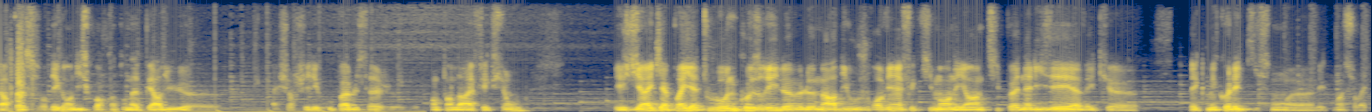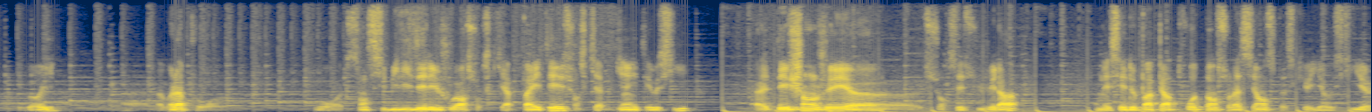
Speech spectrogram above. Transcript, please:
Et après, sur des grands discours, quand on a perdu, euh, à chercher les coupables, ça, je, prends le temps de la réflexion. Et je dirais qu'après, il y a toujours une causerie le, mardi où je reviens effectivement en ayant un petit peu analysé avec, avec mes collègues qui sont avec moi sur la catégorie. Bah, voilà, pour pour sensibiliser les joueurs sur ce qui n'a pas été, sur ce qui a bien été aussi, euh, d'échanger euh, sur ces sujets-là. On essaie de ne pas perdre trop de temps sur la séance parce qu'il y, a aussi, euh,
